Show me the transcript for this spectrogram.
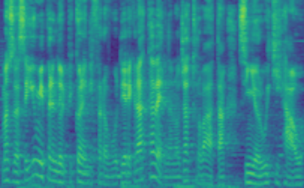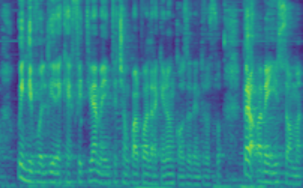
Ma scusa se io mi prendo il piccone di ferro vuol dire che la taverna l'ho già trovata Signor WikiHow. Quindi vuol dire che effettivamente c'è un qualquadra che non cosa dentro il suo. Però vabbè insomma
